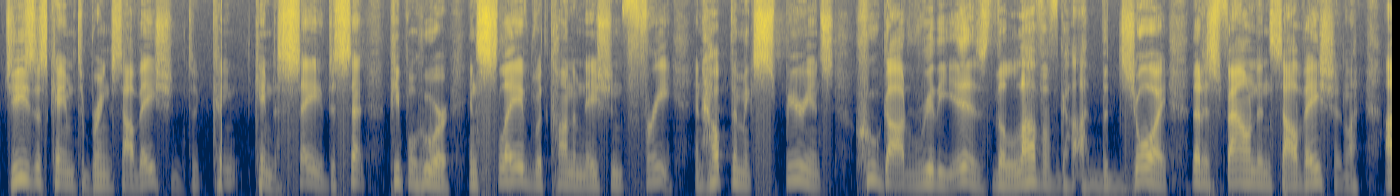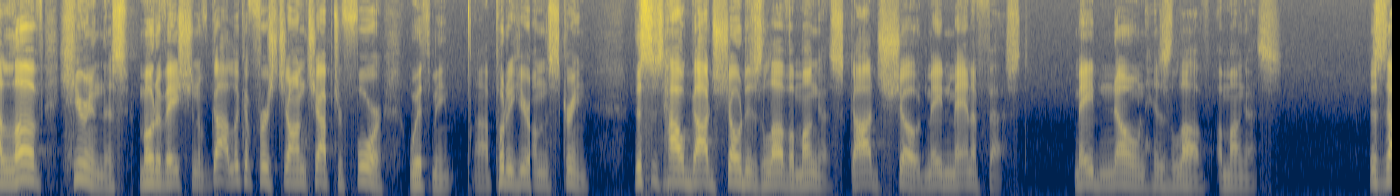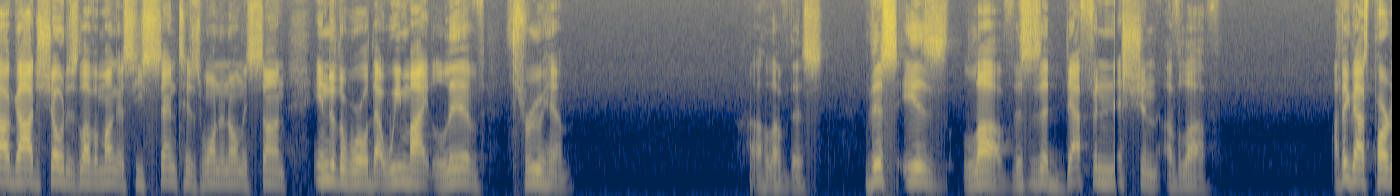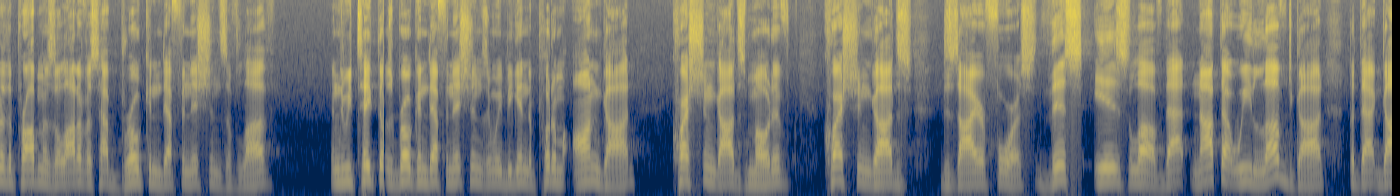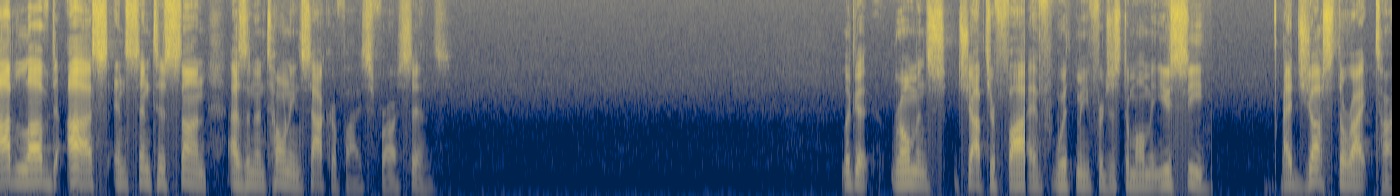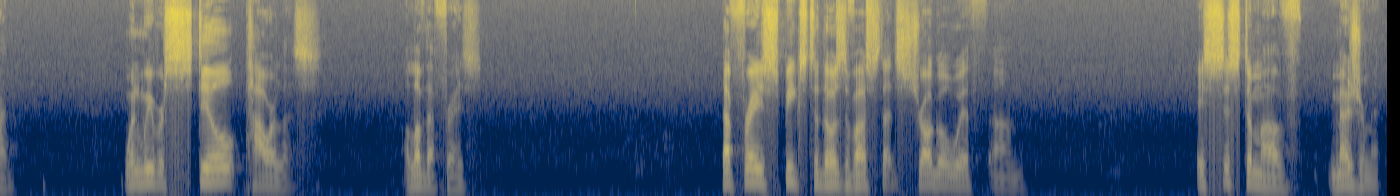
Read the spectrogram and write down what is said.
Jesus came to bring salvation, to, came, came to save, to set people who are enslaved with condemnation free and help them experience who God really is, the love of God, the joy that is found in salvation. Like, I love hearing this motivation of God. Look at First John chapter 4 with me. Uh, put it here on the screen. This is how God showed his love among us. God showed, made manifest, made known his love among us. This is how God showed his love among us. He sent his one and only Son into the world that we might live through him. I love this. This is love. This is a definition of love. I think that's part of the problem is a lot of us have broken definitions of love. And we take those broken definitions and we begin to put them on God, question God's motive, question God's desire for us. This is love. That not that we loved God, but that God loved us and sent his son as an atoning sacrifice for our sins. Look at Romans chapter 5 with me for just a moment. You see, at just the right time, when we were still powerless. I love that phrase. That phrase speaks to those of us that struggle with um, a system of measurement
